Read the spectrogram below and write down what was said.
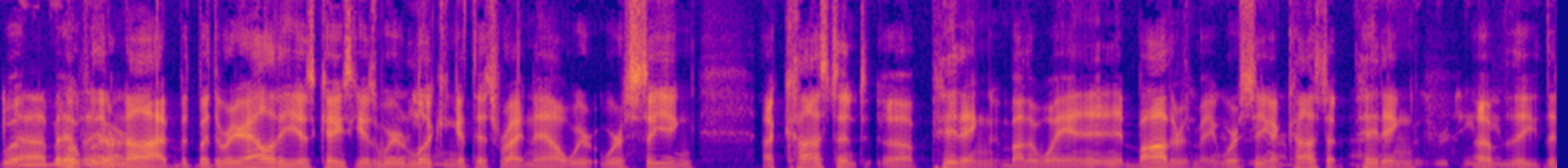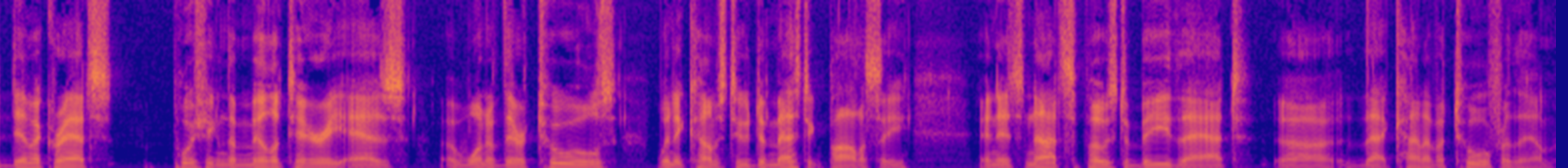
Well, uh, but hopefully they are not. But but the reality is, Casey, as we're looking at this right now, we're we're seeing a constant uh, pitting. By the way, and it bothers me. We're seeing a constant pitting of the the Democrats pushing the military as uh, one of their tools when it comes to domestic policy, and it's not supposed to be that uh, that kind of a tool for them.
